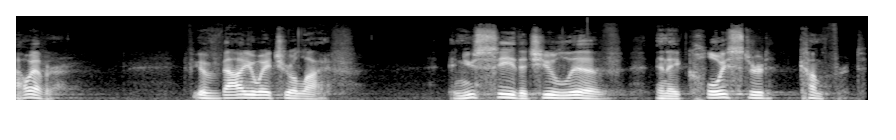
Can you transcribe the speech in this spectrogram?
However, if you evaluate your life and you see that you live in a cloistered comfort,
